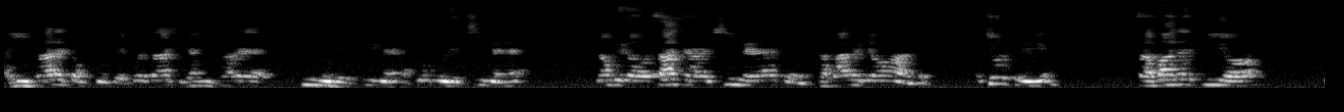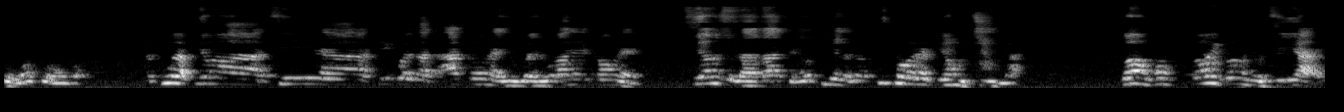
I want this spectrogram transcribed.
အယူထားတဲ့တောင်ကိုတွေပွက်သားစီကယူထားတဲ့ရှိငွေတွေရှိမယ်အကျိုးငွေတွေရှိမယ်နောက်ပြီးတော့စားကြရရှိမယ်ဆိုရင်စပါးလည်းရောင်းရတယ်အကျိုးဆိုရင်စပါးလည်းပြီးရောပုံတော့ပုံပေါ့အခုကပြောမှာစေးတာစေးကွက်ကအားကောင်းတယ်လူပဲလူအားလည်းကောင်းတယ်ပြောဆိုတာကကျွန်တော်ပြရတော့ပြီးတော့လည်းပြောမှကြည့်လား ကောင်းကောင်းကောင်းကောင်းလို့စီးရတယ်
